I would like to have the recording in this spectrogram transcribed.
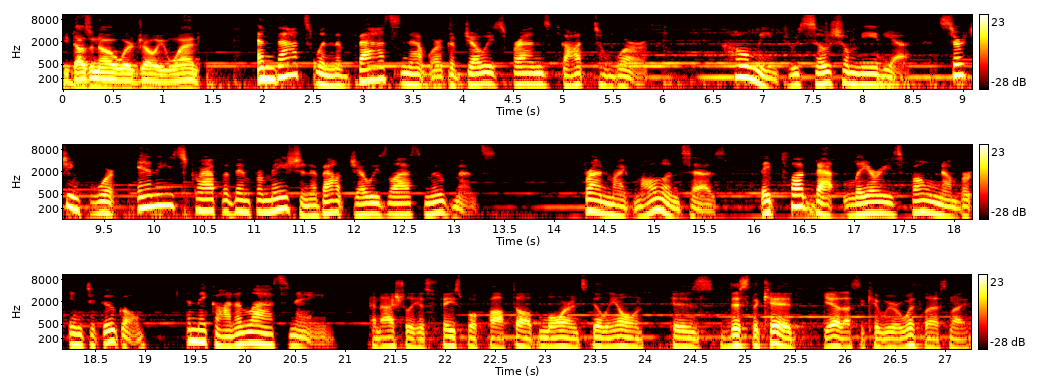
he doesn't know where Joey went. And that's when the vast network of Joey's friends got to work, combing through social media, searching for any scrap of information about Joey's last movements. Friend Mike Mullen says they plugged that Larry's phone number into Google and they got a last name. And actually, his Facebook popped up Lawrence DeLeon. Is this the kid? Yeah, that's the kid we were with last night.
